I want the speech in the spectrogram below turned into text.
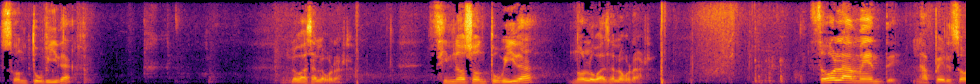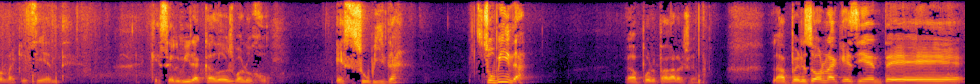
son tu vida, lo vas a lograr. Si no son tu vida, no lo vas a lograr. Solamente la persona que siente que servir a Kadosh Baruj es su vida, su vida, va a poder pagar a Hashem. La persona que siente,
